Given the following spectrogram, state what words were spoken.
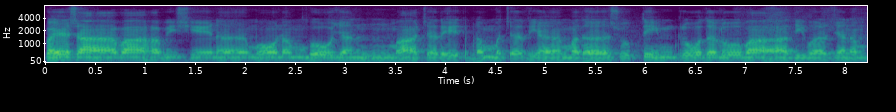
पयसा वा हविष्येन मौनं भोजन्माचरेत् ब्रह्मचर्यमधसुप्तिं क्रोधलोभादिवर्जनम्।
